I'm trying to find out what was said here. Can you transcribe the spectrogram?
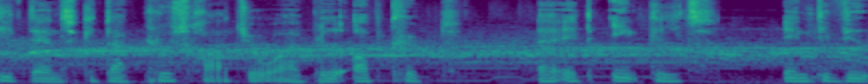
de danske der plus radioer er blevet opkøbt af et enkelt individ.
